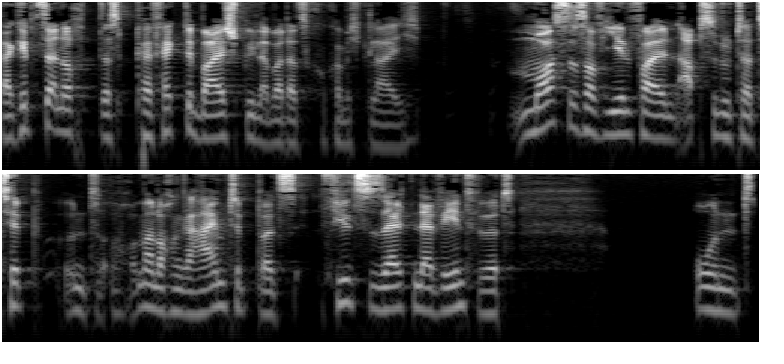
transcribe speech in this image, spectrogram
Da gibt's da noch das perfekte Beispiel, aber dazu komme ich gleich. Moss ist auf jeden Fall ein absoluter Tipp und auch immer noch ein Geheimtipp, weil es viel zu selten erwähnt wird. Und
